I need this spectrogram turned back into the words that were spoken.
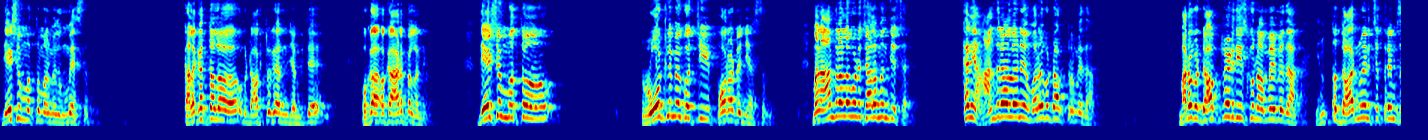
దేశం మొత్తం మన మీద ఉమ్మేస్తుంది. కలకత్తాలో ఒక డాక్టర్ గారిని చంపితే ఒక ఒక ఆడపిల్లని. దేశం మొత్తం రోడ్ల మీదకి వచ్చి పోరాటం చేస్తుంది. మన ఆంధ్రాలో కూడా చాలామంది చేశారు. కానీ ఆంధ్రాలోనే మరొక డాక్టర్ మీద మరొక డాక్టరేట్ తీసుకున్న అమ్మాయి మీద ఎంత దారుణమైన చిత్రహింస.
